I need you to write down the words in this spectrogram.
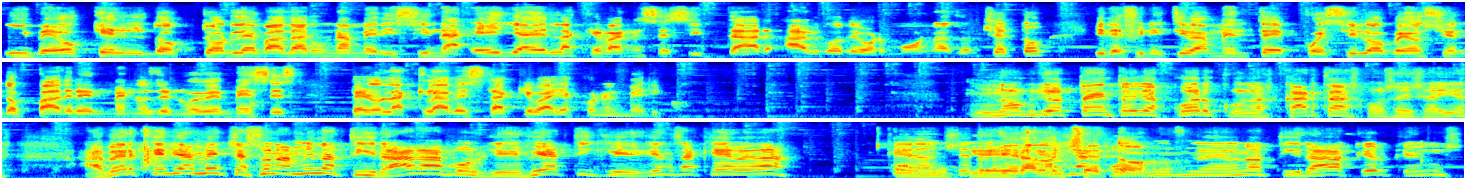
y veo que el doctor le va a dar una medicina. Ella es la que va a necesitar algo de hormonas, Don Cheto, y definitivamente, pues sí lo veo siendo padre en menos de nueve meses, pero la clave está que vaya con el médico. No, yo también estoy de acuerdo con las cartas, José Isaías. A ver, ¿qué día me echas una, a mí una tirada? Porque fíjate que quién sabe qué, ¿verdad? ¿Qué, Don Cheto? que- ¿Qué era, Don Cheto? Una tirada, quiero que es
